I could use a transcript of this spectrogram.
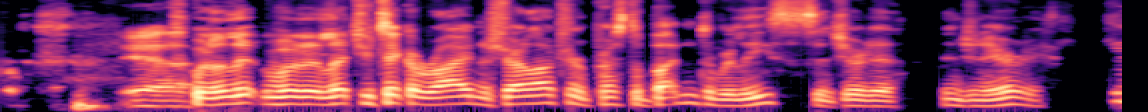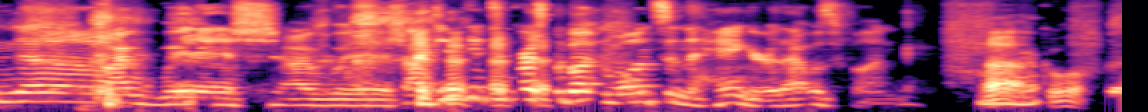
yeah. Would it, let, would it let you take a ride in the shuttle launcher and press the button to release since you're the engineer? No, I wish. I wish. I did get to press the button once in the hangar. That was fun. Ah, cool. Uh,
